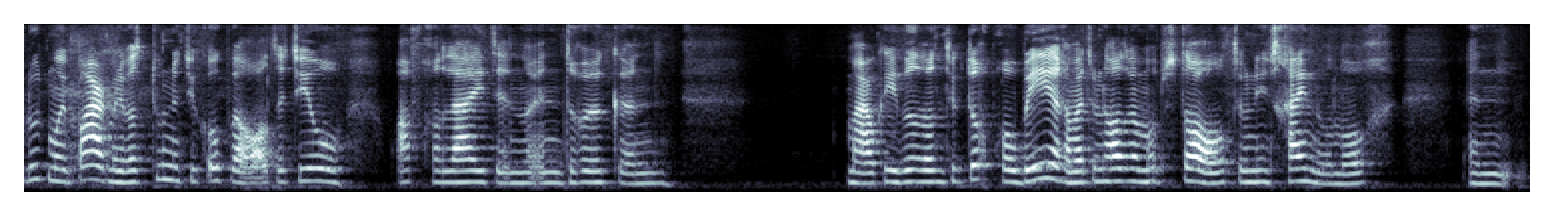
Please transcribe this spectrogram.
bloedmooi paard. Maar die was toen natuurlijk ook wel altijd heel afgeleid en, en druk. En... Maar oké, je wilde dat natuurlijk toch proberen. Maar toen hadden we hem op stal, toen in Schijndel nog. En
